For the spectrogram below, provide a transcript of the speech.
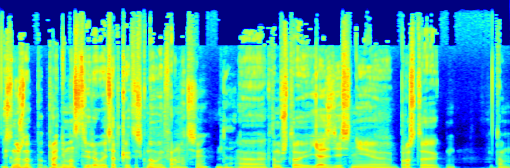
То есть нужно продемонстрировать открытость к новой информации. Да. Э, к тому, что я здесь не просто там,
